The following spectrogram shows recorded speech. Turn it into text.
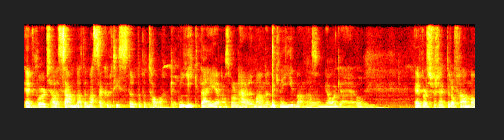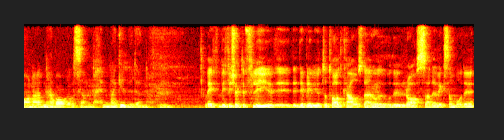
Edwards hade samlat en massa kultister uppe på taket. Ni gick där igenom och så var den här mannen med knivarna Ja. som jagade er. Och Edwards försökte då frammana den här varelsen, den här guden. Mm. Vi, vi försökte fly, det, blev ju totalt kaos där Mm. och, och det rasade liksom och det...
